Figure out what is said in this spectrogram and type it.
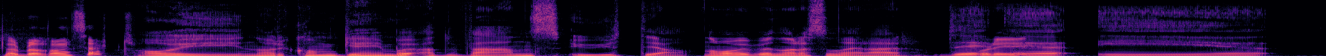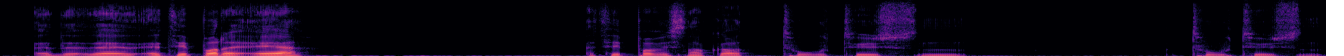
Når ble det lansert? Oi, når kom Gameboy Advance ut, ja. Nå må vi begynne å resonnere her. Det Fordi er i det, det, Jeg tipper det er Jeg tipper vi snakker 2000 2000.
